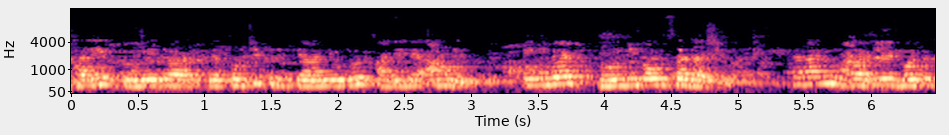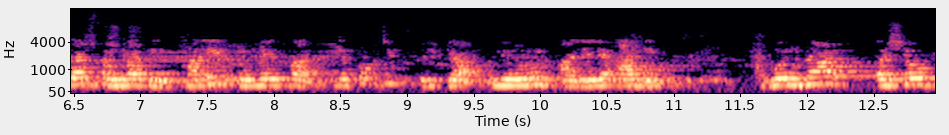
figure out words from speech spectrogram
खालील उमेदवार यथोचितरित्या निवडून आलेले आहेत. पिंगट धोंडीभाऊ सदाशिव. गट मतदारसंघातील खालील उमेदवार यथोचितरित्या निवडून आलेले आहेत. गुंजाळ अशोक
